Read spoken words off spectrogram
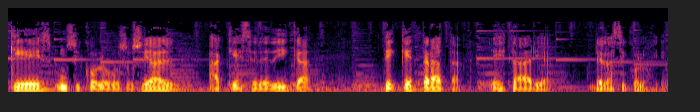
qué es un psicólogo social, a qué se dedica, de qué trata esta área de la psicología.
